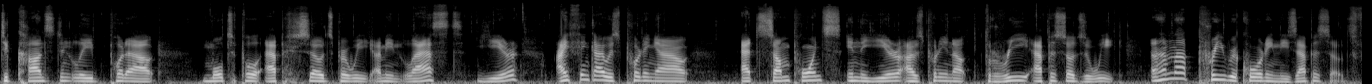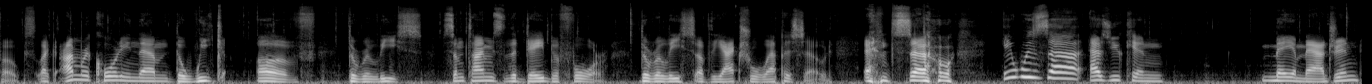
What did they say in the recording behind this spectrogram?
to constantly put out multiple episodes per week. I mean, last year, I think I was putting out, at some points in the year, I was putting out three episodes a week. And I'm not pre recording these episodes, folks. Like, I'm recording them the week of the release, sometimes the day before the release of the actual episode. And so it was, uh, as you can may imagine,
